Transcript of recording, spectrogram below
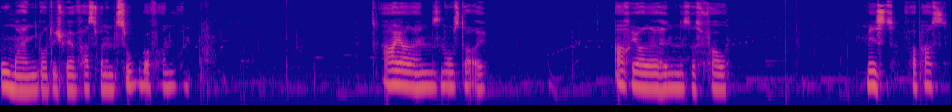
Oh mein Gott, ich wäre fast von dem Zug überfahren worden. Ah ja, da hinten ist ein Osterei. Ach ja, da hinten ist das V. Mist, verpasst.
